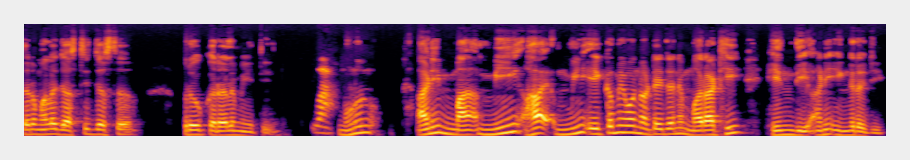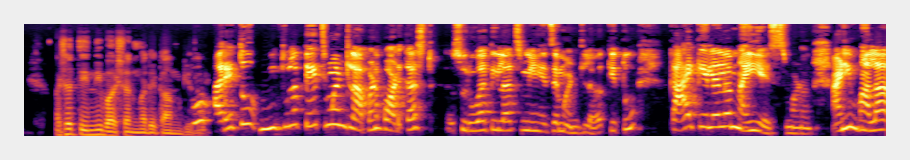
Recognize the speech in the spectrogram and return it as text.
तर मला जास्तीत जास्त प्रयोग करायला मिळतील. म्हणून आणि मी हा मी एकमेव नटे ज्याने मराठी हिंदी आणि इंग्रजी. अशा तिन्ही भाषांमध्ये काम केलं हो, अरे तू मी तुला तेच म्हंटल आपण पॉडकास्ट सुरुवातीलाच मी हे जे म्हंटल की तू काय केलेलं नाहीयेस म्हणून. आणि मला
